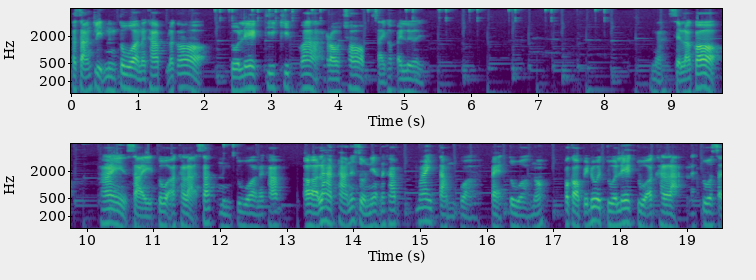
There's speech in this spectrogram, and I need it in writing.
ภาษาอังกฤษหนึ่งตัวนะครับ แล้วก็ ตัวเลขที่คิดว่าเราชอบใส่เข้าไปเลยนะเสร็จแล้วก็ให้ใส่ตัวอักขระสักหนึ่งตัวนะครับรหัสผ่านในส่วนนี้นะครับไม่ต่ำกว่า 8 ตัวเนาะประกอบไปด้วยตัวเลขตัวอักขระนะตัวสั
